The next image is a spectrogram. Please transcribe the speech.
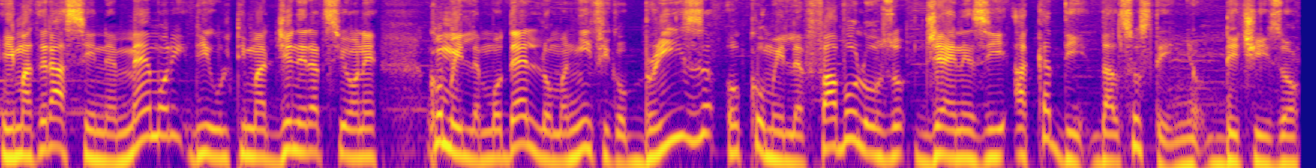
e i materassi in memory di ultima generazione, come il modello magnifico Breeze o come il favoloso Genesi HD dal sostegno deciso.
